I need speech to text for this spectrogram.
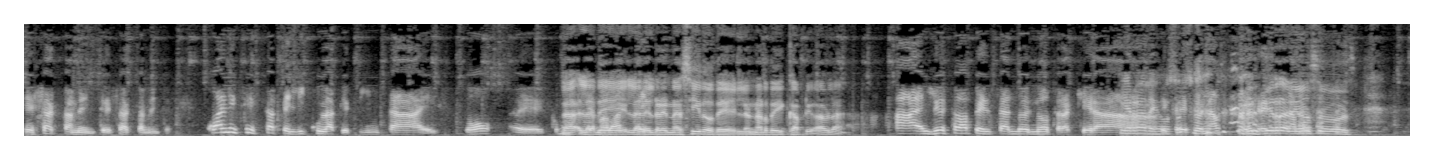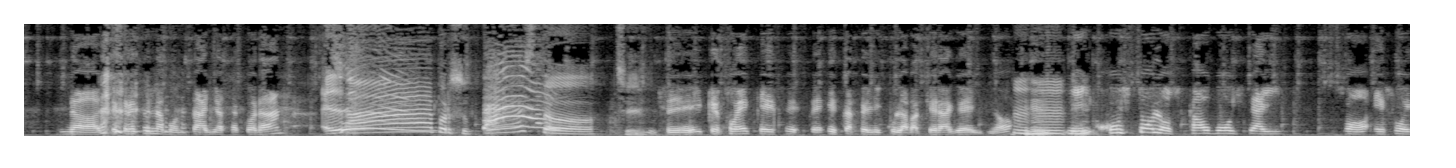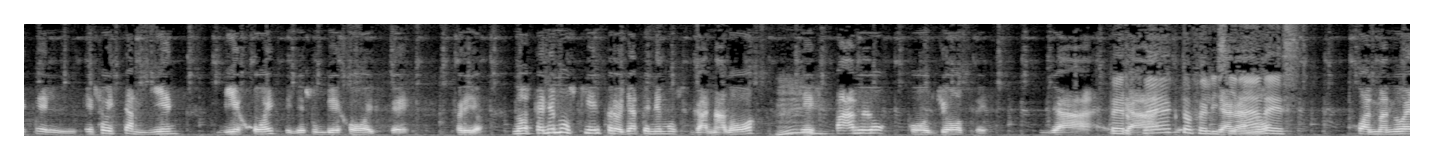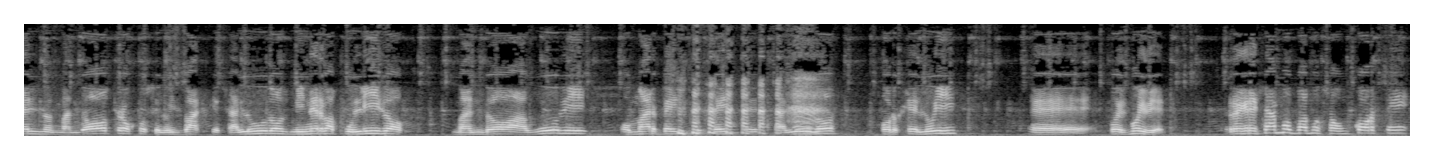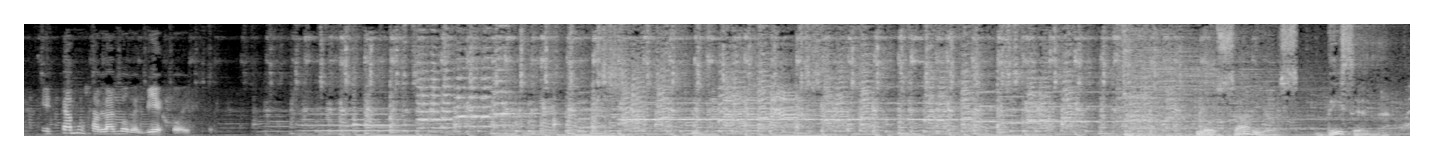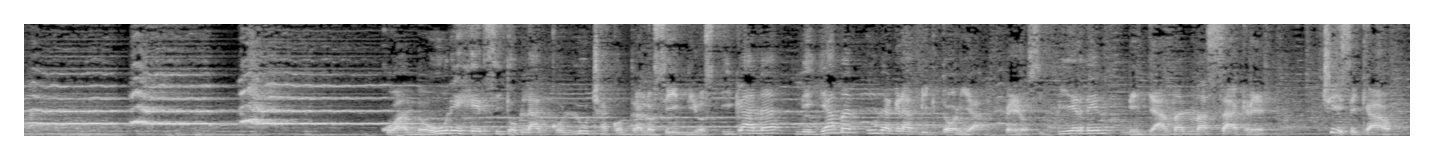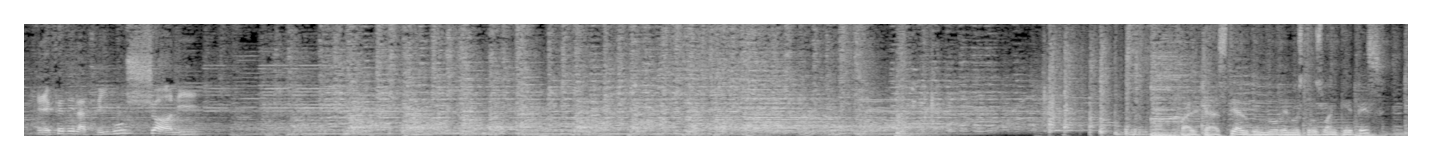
Exactamente, exactamente. ¿Cuál es esta película que pinta esto? Eh, la, de, la del Renacido de Leonardo DiCaprio, ¿habla? Ah, yo estaba pensando en otra que era... Tierra de Osos. Tierra de Osos. No, Secreto en la Montaña, ¿se acuerdan? Ah, por supuesto. Sí. sí, que fue que es este, esta película vaquera gay, ¿no? Y justo los cowboys de ahí, eso es el, eso es también viejo este y es un viejo este frío. Nos tenemos que ir, pero ya tenemos ganador, mm. es Pablo Coyote. Ya, Perfecto, felicidades. Juan Manuel nos mandó otro, José Luis Vázquez, saludos, Minerva Pulido mandó a Woody, Omar 20, saludos, Jorge Luis, eh, pues muy bien. Regresamos, vamos a un corte, estamos hablando del viejo este. Los sabios dicen... Cuando un ejército blanco lucha contra los indios y gana, le llaman una gran victoria, pero si pierden, le llaman masacre. Chisicao, jefe de la tribu Shawnee. ¿Faltaste alguno de nuestros banquetes?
